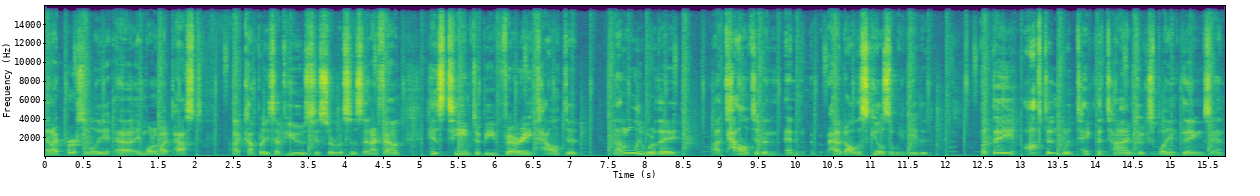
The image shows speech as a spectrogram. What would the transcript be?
And I personally, uh, in one of my past uh, companies have used his services, and I found his team to be very talented. Not only were they uh, talented and, and had all the skills that we needed, but they often would take the time to explain things and,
